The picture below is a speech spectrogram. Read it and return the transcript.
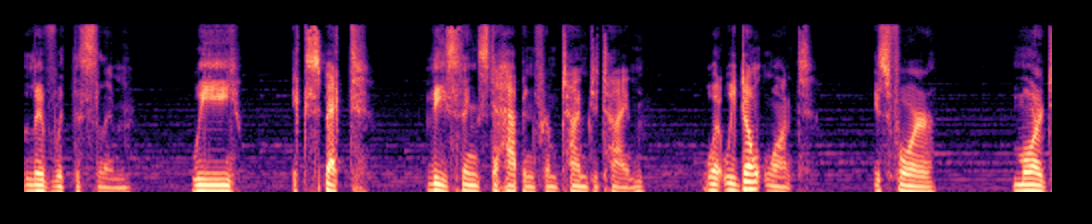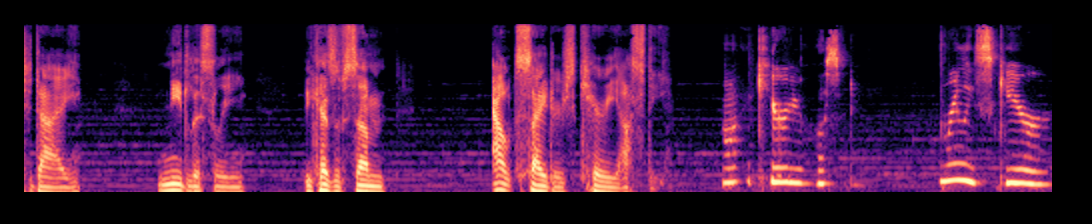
live with the slim. We expect these things to happen from time to time. What we don't want is for more to die needlessly because of some outsider's curiosity. My curiosity. I'm really scared.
